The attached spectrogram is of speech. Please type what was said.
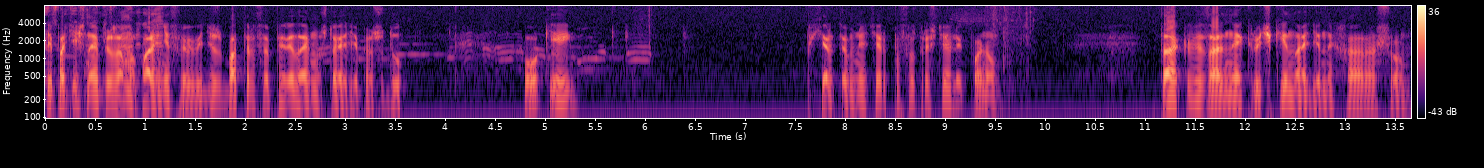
Симпатичная пижама, парень. Если увидишь Баттерса, передай ему, что я тебя жду. Окей. Хер ты у меня теперь посмотришь телек, понял? Так, вязальные крючки найдены. Хорошо.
